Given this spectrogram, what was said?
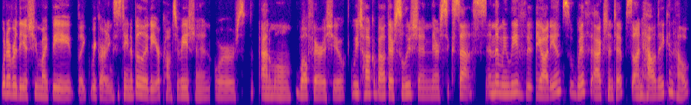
whatever the issue might be like regarding sustainability or conservation or animal welfare issue we talk about their solution their success and then we leave the audience with action tips on how they can help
